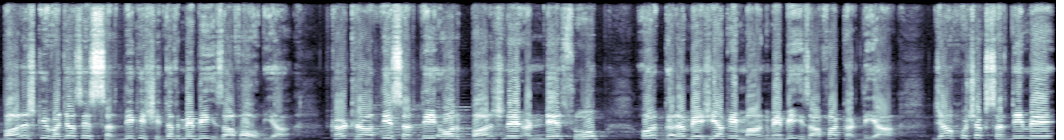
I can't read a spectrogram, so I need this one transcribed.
बारिश की वजह से सर्दी की शिदत में भी इजाफा हो गया। राती सर्दी और बारिश ने अंडे, सूप और गर्म एशिया की मांग में भी इजाफा कर दिया। जहाँ खुशक सर्दी में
